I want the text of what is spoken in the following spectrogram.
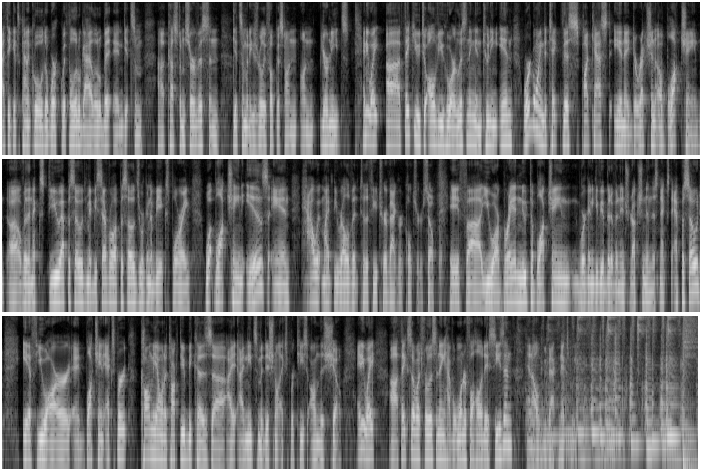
I think it's kind of cool to work with the little guy a little bit and get some uh, custom service and get somebody who's really focused on on your needs. Anyway, uh, thank you to all of you who are listening and tuning in. We're going to take this podcast in a direction of blockchain uh, over the next few episodes, maybe several episodes episodes, we're going to be exploring what blockchain is and how it might be relevant to the future of agriculture. So, if uh, you are brand new to blockchain, we're going to give you a bit of an introduction in this next episode. If you are a blockchain expert, call me. I want to talk to you because uh, I, I, need some additional expertise on this show. Anyway, uh, thanks so much for listening. Have a wonderful holiday season, and I'll be back next week.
